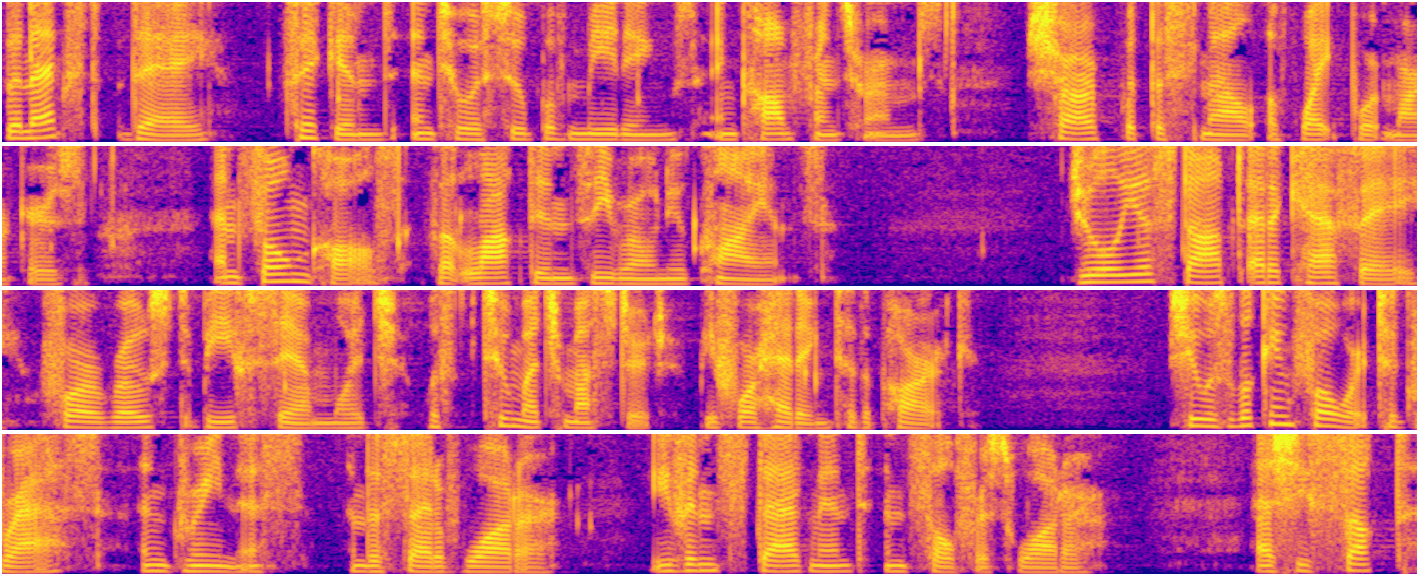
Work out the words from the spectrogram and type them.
The next day thickened into a soup of meetings and conference rooms, sharp with the smell of whiteboard markers, and phone calls that locked in zero new clients. Julia stopped at a cafe for a roast beef sandwich with too much mustard before heading to the park. She was looking forward to grass and greenness and the sight of water, even stagnant and sulphurous water. As she sucked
